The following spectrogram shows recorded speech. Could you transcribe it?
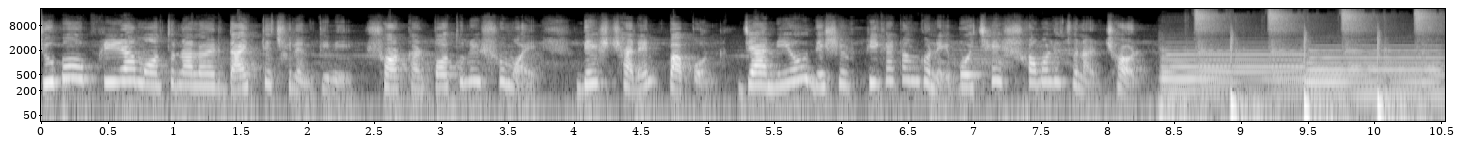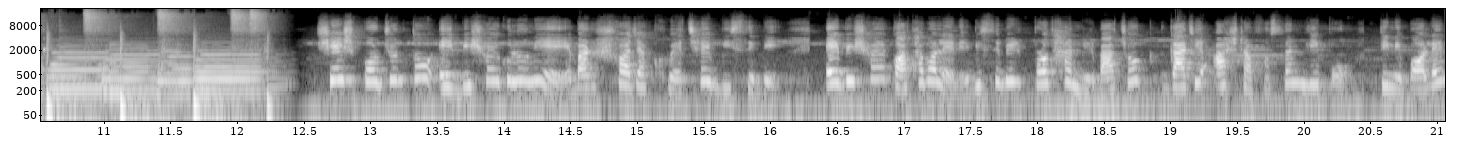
যুব ও ক্রীড়া মন্ত্রণালয়ের দায়িত্বে ছিলেন তিনি। সরকার পতনের সময় দেশ ছাড়েন পাপন, যা নিয়েও দেশের ক্রিকেটাঙ্গনে বইছে সমালোচনার ঝড়। শেষ পর্যন্ত এই বিষয়গুলো নিয়ে এবার সজাগ হয়েছে বিসিবি। এ বিষয়ে কথা বলেন বিসিবির প্রধান নির্বাচক গাজী আশরাফ হোসেন লিপো। তিনি বলেন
